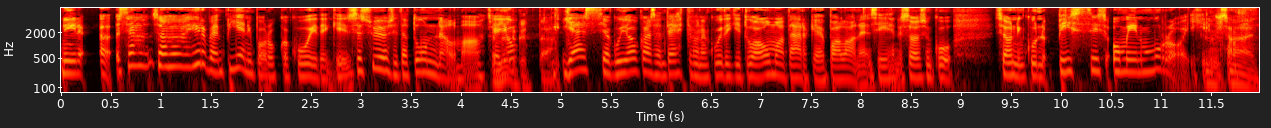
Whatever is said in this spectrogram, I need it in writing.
niin äh, sehän, se on hirveän pieni porukka kuitenkin. Se syö sitä tunnelmaa. Se ja myrkyttää. yes, ja kun jokaisen tehtävänä kuitenkin tuo oma tärkeä palanen siihen, niin se, olisi niin kuin, se on niin kuin pissis omiin muroihinsa. Näin.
